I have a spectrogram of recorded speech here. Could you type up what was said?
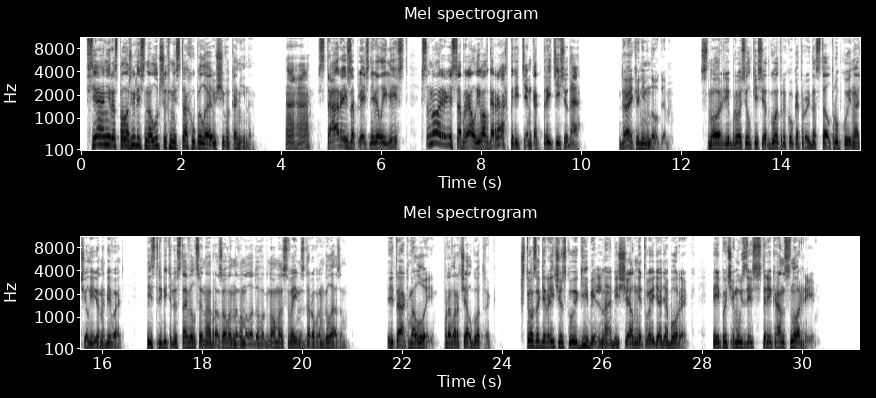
Все они расположились на лучших местах у пылающего камина. «Ага, старый заплесневелый лист. Снорри собрал его в горах перед тем, как прийти сюда». «Дай-ка немного». Снорри бросил кисет Готреку, который достал трубку и начал ее набивать. Истребитель уставился на образованного молодого гнома своим здоровым глазом. «Итак, малой», — проворчал Готрек, — «что за героическую гибель наобещал мне твой дядя Борек? И почему здесь старикан Снорри?»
